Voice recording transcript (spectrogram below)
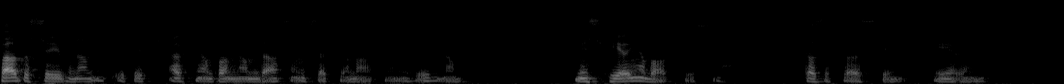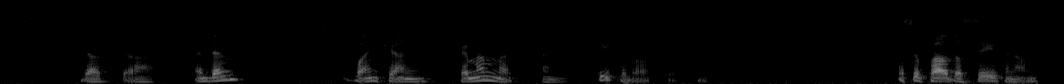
Padasevanam, it is Archanam Vanam Dasyam Sakyamatma Nivednam. Means hearing about Krishna. That's the first thing, hearing. That, uh, and then one can remember and speak about Krishna. Also Padasevanam,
